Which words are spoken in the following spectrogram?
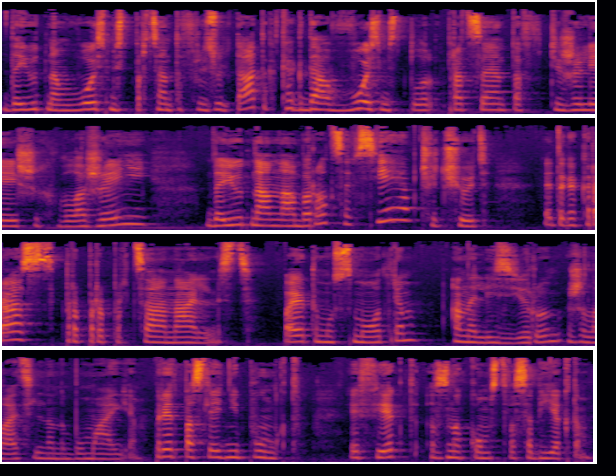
дают нам 80% результата, когда 80% тяжелейших вложений дают нам наоборот совсем чуть-чуть. Это как раз про пропорциональность. Поэтому смотрим, анализируем, желательно на бумаге. Предпоследний пункт. Эффект знакомства с объектом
